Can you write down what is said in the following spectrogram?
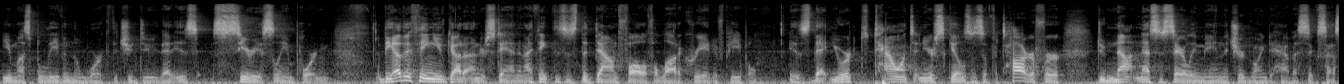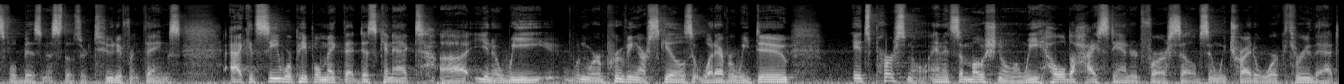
You must believe in the work that you do. That is seriously important. The other thing you've got to understand, and I think this is the downfall of a lot of creative people, is that your talent and your skills as a photographer do not necessarily mean that you're going to have a successful business. Those are two different things. I could see where people make that disconnect. Uh, you know, we when we're improving our skills at whatever we do, it's personal and it's emotional and we hold a high standard for ourselves and we try to work through that.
